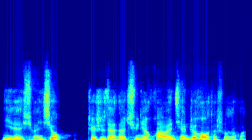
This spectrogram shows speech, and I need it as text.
你得选秀。”这是在他去年花完钱之后他说的话。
